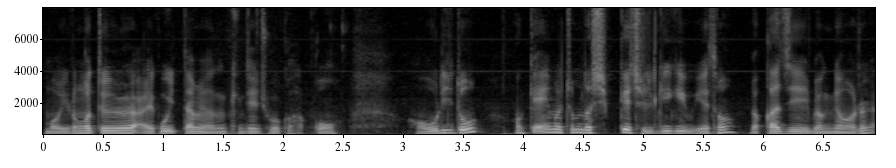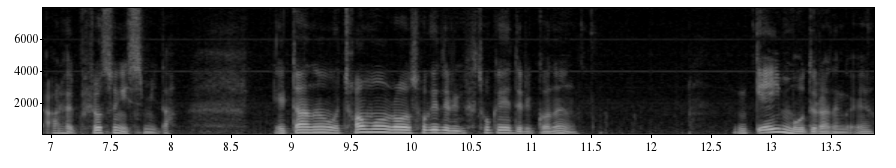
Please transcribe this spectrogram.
뭐 이런 것들을 알고 있다면 굉장히 좋을 것 같고 어, 우리도 어, 게임을 좀 더 쉽게 즐기기 위해서 몇 가지 명령어를 알 필요성이 있습니다. 일단은 처음으로 소개드릴, 소개해드릴 거는 게임 모드라는 거예요.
